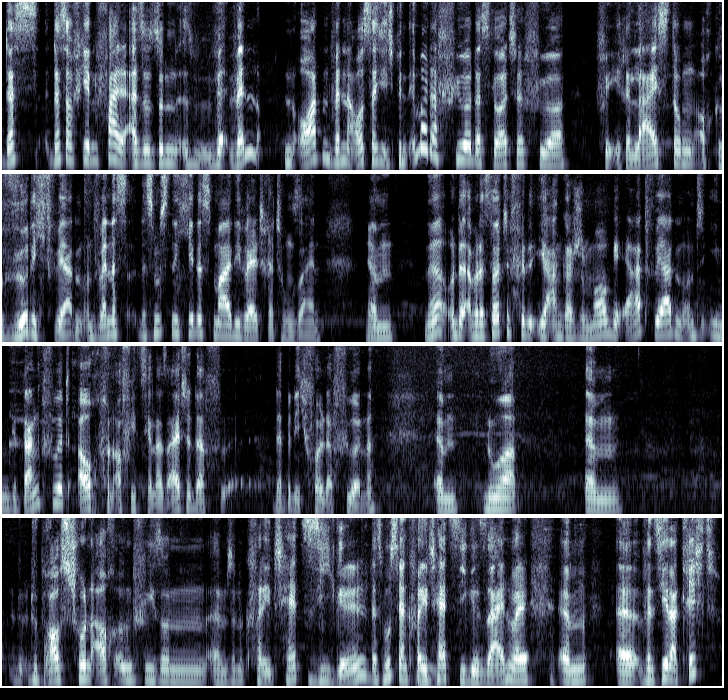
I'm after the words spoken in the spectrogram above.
das, das auf jeden Fall. Also so ein, wenn ein Orden, wenn eine Auszeichnung, ich bin immer dafür, dass Leute für für ihre Leistungen auch gewürdigt werden. Und wenn es, das müsste nicht jedes Mal die Weltrettung sein. Ja. Ähm, ne? und, aber dass Leute für ihr Engagement geehrt werden und ihnen gedankt wird, auch von offizieller Seite, dafür, da bin ich voll dafür. Ne? Ähm, nur, ähm, du, du, brauchst schon auch irgendwie so ein, ähm, so ein Qualitätssiegel. Das muss ja ein mhm. Qualitätssiegel sein, weil ähm, äh, wenn es jeder kriegt,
